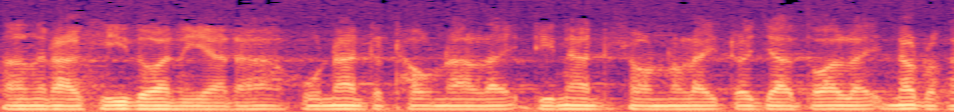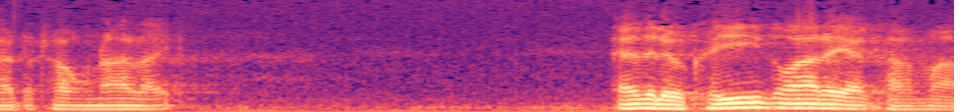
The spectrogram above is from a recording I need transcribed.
သန္တရာခရီးသွားနေရတာဟိုနာတစ်ထောင်နာလိုက်ဒီနာတစ်ထောင်နာလိုက်တော့ကြသွားလိုက်နောက်တစ်ခါတစ်ထောင်နာလိုက်အဲဒါလို့ခရီးသွားတဲ့အခါမှာ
